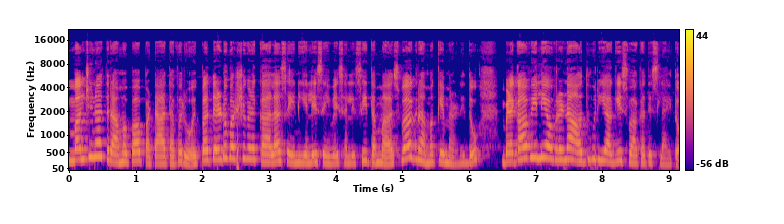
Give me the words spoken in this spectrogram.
ಮಂಜುನಾಥ್ ರಾಮಪ್ಪ ಪಟಾತ್ ಅವರು ಇಪ್ಪತ್ತೆರಡು ವರ್ಷಗಳ ಕಾಲ ಸೇನೆಯಲ್ಲಿ ಸೇವೆ ಸಲ್ಲಿಸಿ ತಮ್ಮ ಸ್ವಗ್ರಾಮಕ್ಕೆ ಮರಳಿದ್ದು, ಬೆಳಗಾವಿಯಲ್ಲಿ ಅವರನ್ನು ಅದ್ದೂರಿಯಾಗಿ ಸ್ವಾಗತಿಸಲಾಯಿತು.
